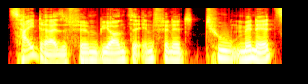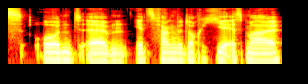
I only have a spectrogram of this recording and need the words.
Zeitreisefilm Beyond the Infinite Two Minutes. Und ähm, jetzt fangen wir doch hier erstmal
